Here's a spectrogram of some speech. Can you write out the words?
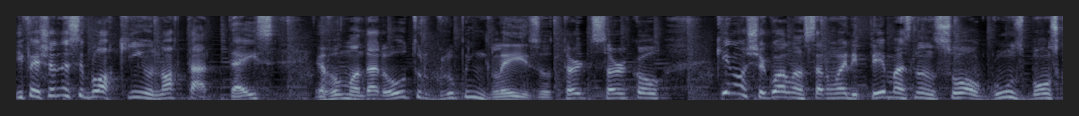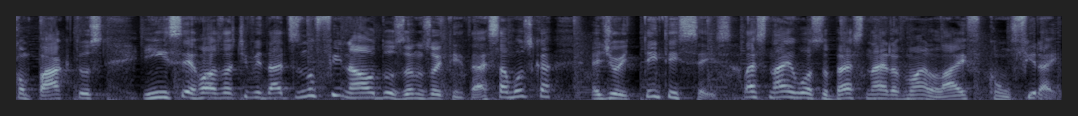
E fechando esse bloquinho nota 10, eu vou mandar outro grupo inglês, o Third Circle, que não chegou a lançar um LP, mas lançou alguns bons compactos e encerrou as atividades no final dos anos 80. Essa música é de 86. Last Night Was the Best Night of My Life, confira aí.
